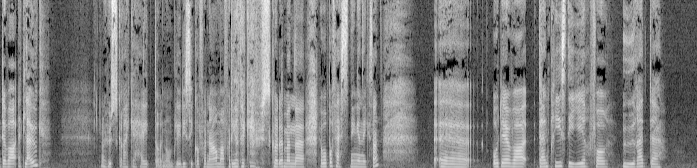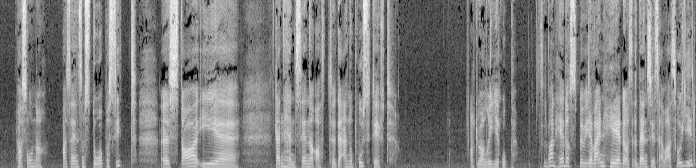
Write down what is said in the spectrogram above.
Det var et laug nå husker jeg ikke helt, og nå blir de sikkert fornærma fordi jeg ikke husker det, men uh, det var på festningen, ikke sant. Eh, og det var Det er en pris de gir for uredde personer. Altså en som står på sitt, uh, sta i den henseende at det er noe positivt. At du aldri gir opp. Så det var en hedersbevis? Det var en heders... Den syns jeg var så gild.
